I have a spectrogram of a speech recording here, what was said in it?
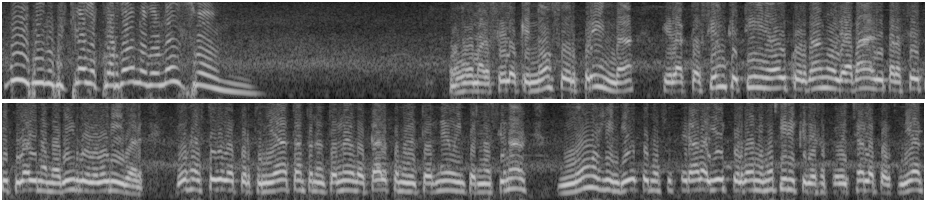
Muy bien ubicado Cordano, Don Nelson. Ojo Marcelo, que no sorprenda que la actuación que tiene hoy Cordano le avale para ser titular inamovible de Bolívar. Rojas tuvo la oportunidad tanto en el torneo local como en el torneo internacional, no rindió como se esperaba y hoy Cordano no tiene que desaprovechar la oportunidad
